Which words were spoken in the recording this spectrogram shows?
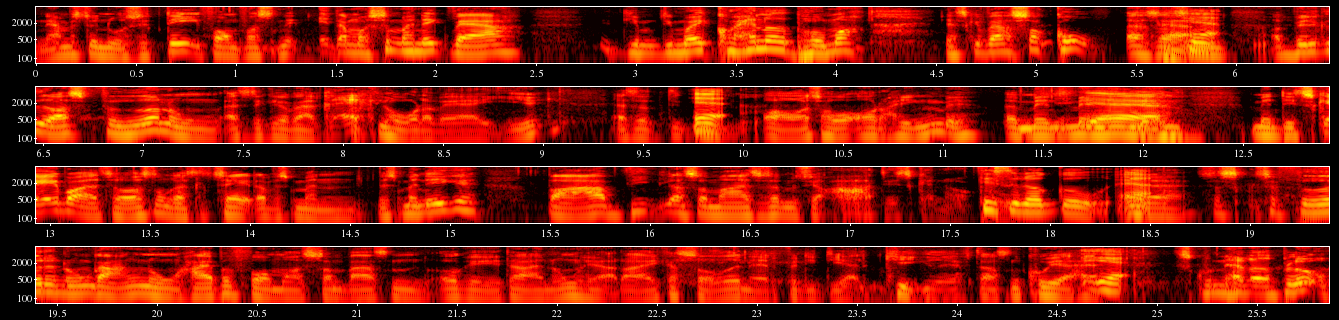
nærmest en OCD-form for sådan, en- der må simpelthen ikke være, de, de må ikke kunne have noget på mig. Jeg skal være så god. Altså, Ja. sådan, og hvilket også føder nogle, altså det kan være rigtig hårdt at være i, ikke? Altså, det, Ja. og også hårdt, at hænge med. Men, men, Ja, men, men det skaber altså også nogle resultater, hvis man, hvis man ikke bare hviler så meget, så selv man siger, ah, det skal nok Det skal gå." nok gå, ja. Ja, så, så føder det nogle gange nogle high performers, som bare sådan, okay, der er nogen her, der ikke har sovet i nat, fordi de har kigget efter, og sådan kunne jeg have, ja. skulle den have været blå?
